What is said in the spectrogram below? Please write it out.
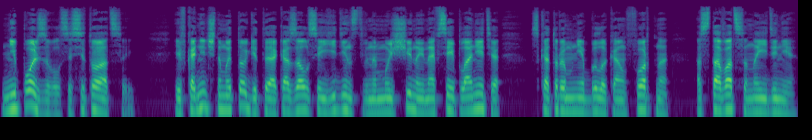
не пользовался ситуацией и в конечном итоге ты оказался единственным мужчиной на всей планете, с которым мне было комфортно оставаться наедине.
